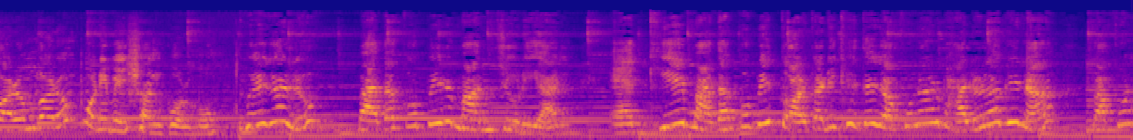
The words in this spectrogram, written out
গরম গরম পরিবেশন করব। হয়ে গেল বাঁধাকপির মাঞ্চুরিয়ান। একঘেয়ে বাঁধাকপির তরকারি খেতে যখন আর ভালো লাগে না তখন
